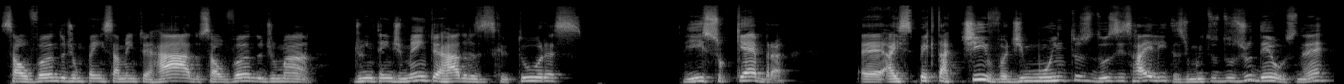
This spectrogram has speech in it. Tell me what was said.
Salvando de um pensamento errado, salvando de uma de um entendimento errado das escrituras. E isso quebra é, a expectativa de muitos dos israelitas, de muitos dos judeus, né?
